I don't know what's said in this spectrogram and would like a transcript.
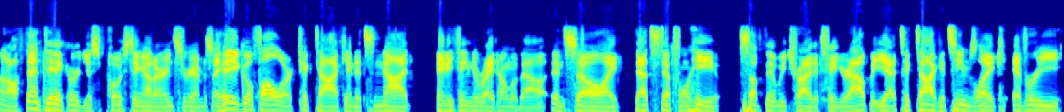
unauthentic or just posting on our Instagram to say, hey, go follow our TikTok, and it's not anything to write home about. And so, like, that's definitely something that we try to figure out. But yeah, TikTok, it seems like every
